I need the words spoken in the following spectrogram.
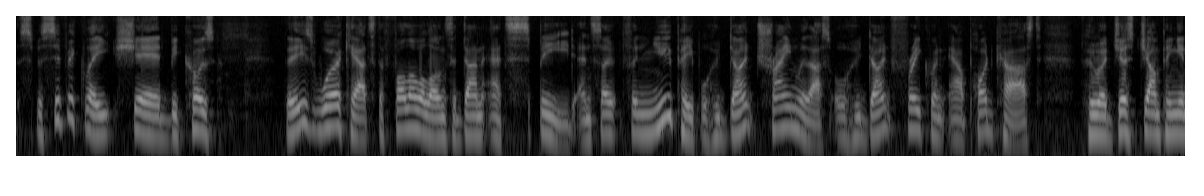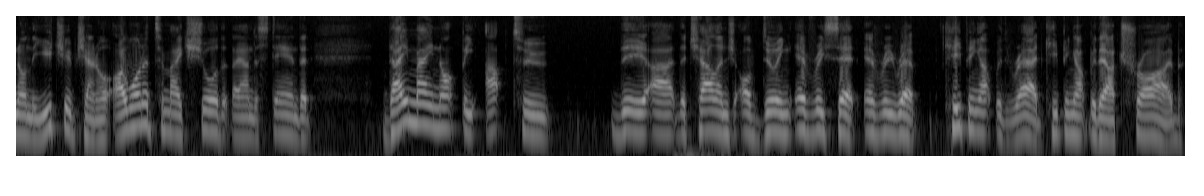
specifically shared because These workouts, the follow alongs, are done at speed. And so, for new people who don't train with us or who don't frequent our podcast, who are just jumping in on the YouTube channel, I wanted to make sure that they understand that they may not be up to the uh, the challenge of doing every set, every rep, keeping up with Rad, keeping up with our tribe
